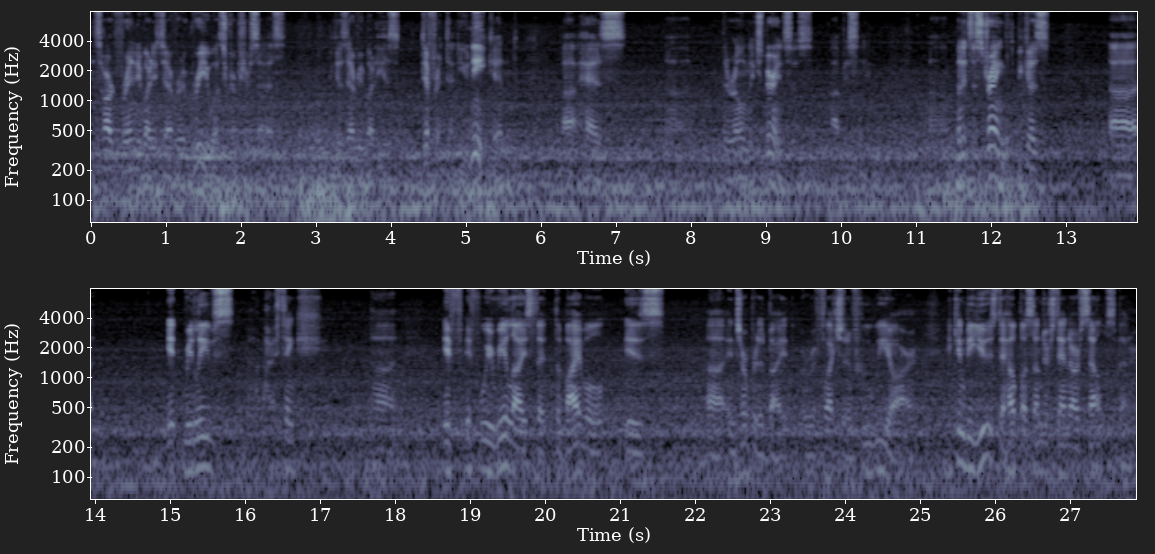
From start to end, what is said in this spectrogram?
it's hard for anybody to ever agree what Scripture says because everybody is different and unique and uh, has uh, their own experiences, obviously. Uh, but it's a strength because uh, it relieves, I think, uh, if, if we realize that the Bible is uh, interpreted by a reflection of who we are, it can be used to help us understand ourselves better.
